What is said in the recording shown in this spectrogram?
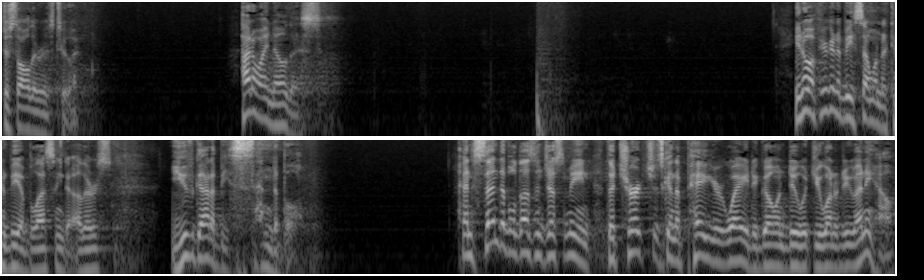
Just all there is to it. How do I know this? You know, if you're going to be someone that can be a blessing to others, you've got to be sendable. And sendable doesn't just mean the church is going to pay your way to go and do what you want to do anyhow.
